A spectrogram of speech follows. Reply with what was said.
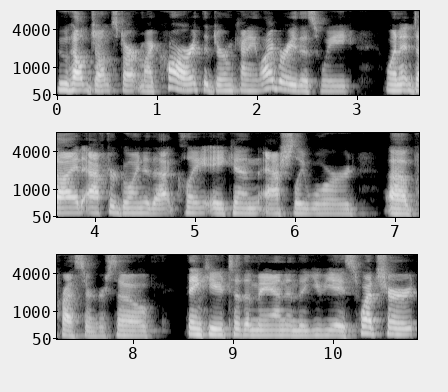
who helped jumpstart my car at the Durham County Library this week when it died after going to that Clay Aiken, Ashley Ward uh, presser. So thank you to the man in the UVA sweatshirt.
